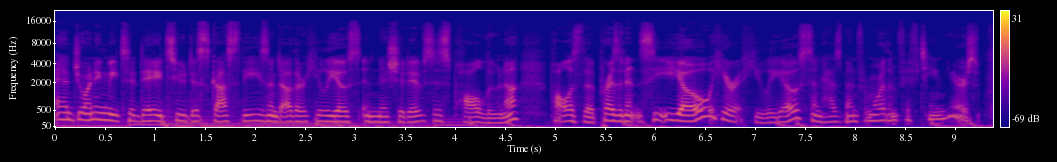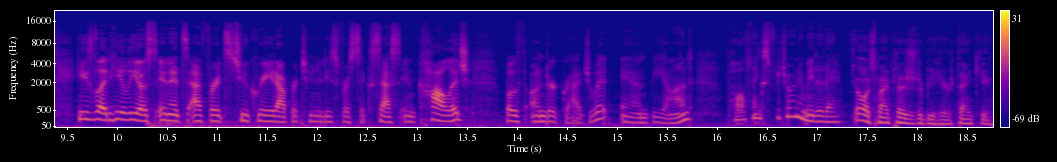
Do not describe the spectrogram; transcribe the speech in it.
And joining me today to discuss these and other Helios initiatives is Paul Luna. Paul is the president and CEO here at Helios and has been for more than 15 years. He's led Helios in its efforts to create opportunities for success in college, both undergraduate and beyond. Paul, thanks for joining me today. Oh, it's my pleasure to be here. Thank you.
